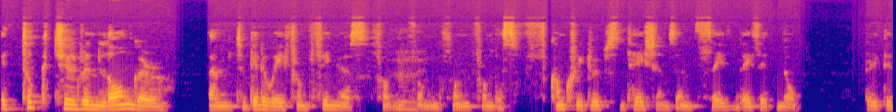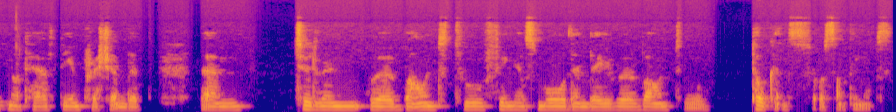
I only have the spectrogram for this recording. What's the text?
it took children longer um, to get away from fingers from mm. from from from this concrete representations, and say they said no, they did not have the impression that um, children were bound to fingers more than they were bound to tokens or something else.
